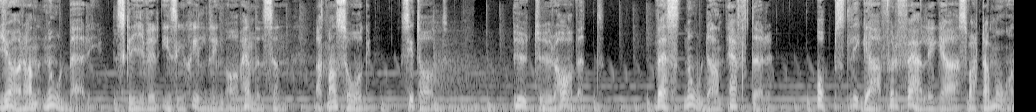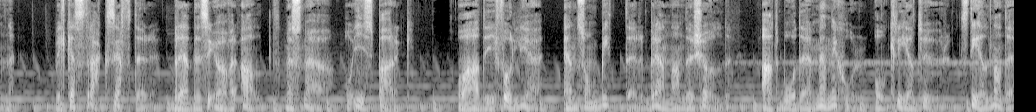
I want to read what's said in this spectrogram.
Göran Nordberg, skriver i sin skildring av händelsen att man såg citat ut ur havet, västnordan efter, opsliga förfärliga svarta moln, vilka strax efter bredde sig över allt med snö och isbark och hade i följe en sån bitter brännande köld att både människor och kreatur stelnade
